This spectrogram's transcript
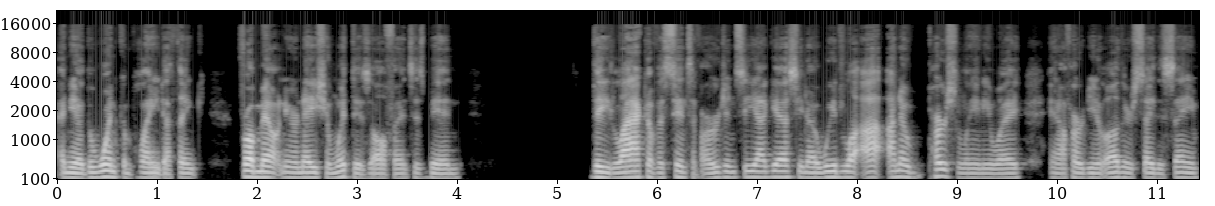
And you know, the one complaint I think from Mountaineer Nation with this offense has been the lack of a sense of urgency, I guess. You know, we'd li- I, I know personally anyway, and I've heard, you know, others say the same.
